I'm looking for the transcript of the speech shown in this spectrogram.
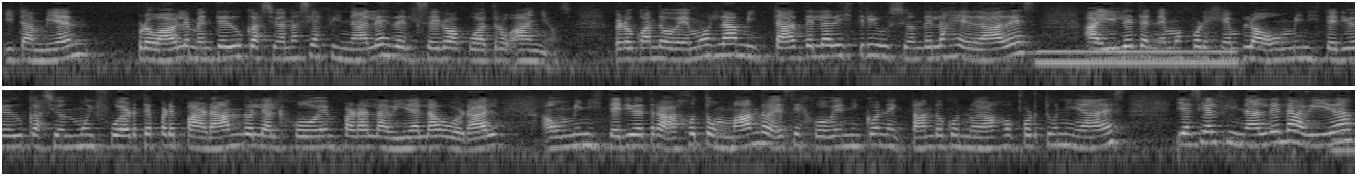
y también probablemente educación hacia finales del 0 a 4 años. Pero cuando vemos la mitad de la distribución de las edades, ahí le tenemos, por ejemplo, a un Ministerio de Educación muy fuerte preparándole al joven para la vida laboral, a un Ministerio de Trabajo tomando a ese joven y conectando con nuevas oportunidades. Y hacia el final de la vida,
